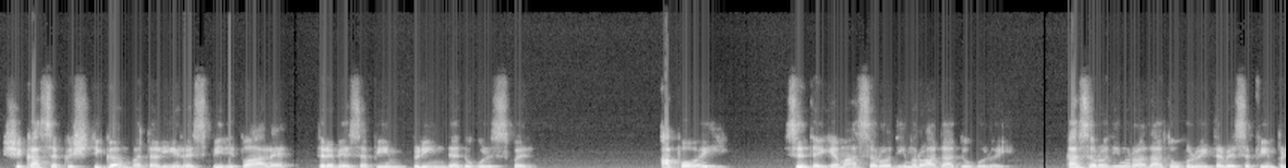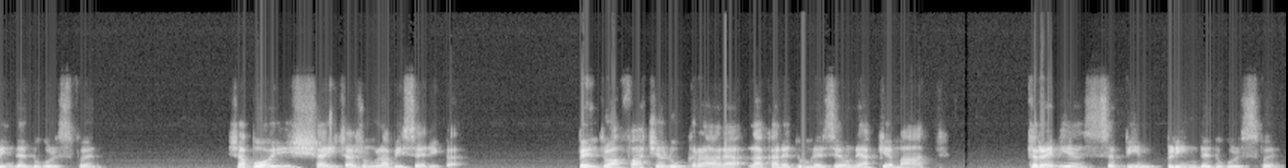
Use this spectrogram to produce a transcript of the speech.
și ca să câștigăm bătăliile spirituale, trebuie să fim plini de Duhul Sfânt. Apoi, suntem chemați să rodim roada Duhului. Ca să rodim roada Duhului, trebuie să fim plini de Duhul Sfânt. Și apoi, și aici ajung la biserică. Pentru a face lucrarea la care Dumnezeu ne-a chemat, trebuie să fim plini de Duhul Sfânt.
